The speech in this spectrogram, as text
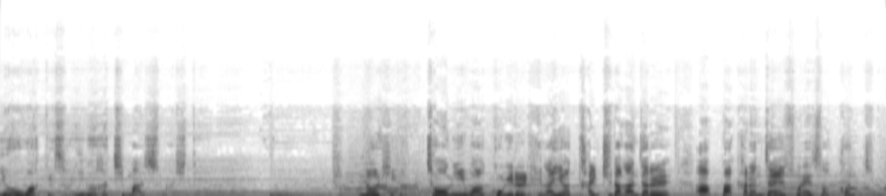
여호와께서 이와 같이 말씀하시되 너희가 정의와 공의를 행하여 탈취당한 자를 압박하는 자의 손에서 건지고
